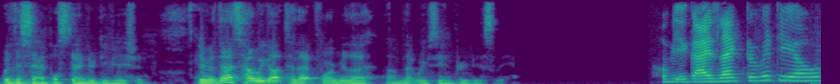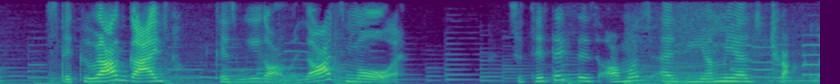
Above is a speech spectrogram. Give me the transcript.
with the sample standard deviation. Okay, but that's how we got to that formula um, that we've seen previously. Hope you guys liked the video. Stick around, guys, because we got lots more. Statistics is almost as yummy as chocolate.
